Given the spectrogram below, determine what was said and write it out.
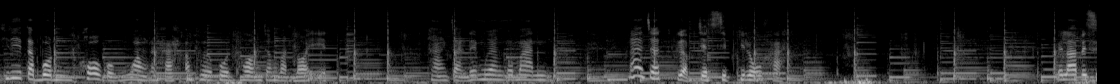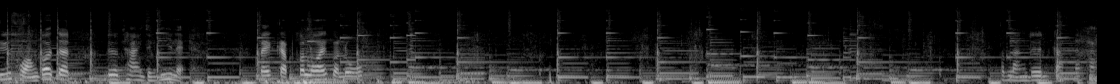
ที่นี่ตำบลโคกบม่วงนะคะอำเภอโพนทองจังหวัดร้อยเอ็ดห่างจากในเมืองประมาณ น่าจะเกือบ 70 กิโลค่ะ เวลาไปซื้อของก็จะเดินทางจากนี่แหละ ไปกลับก็ร้อยกว่าโลกำลังเดินกลับนะคะ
